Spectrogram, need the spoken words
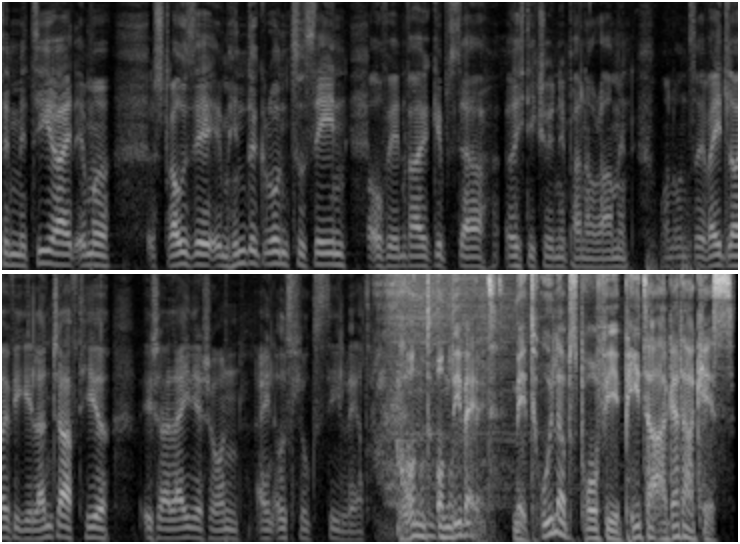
sind mit Sicherheit immer Strauße im Hintergrund zu sehen. Auf jeden Fall gibt es da richtig schöne Panoramen. Und unsere weitläufige Landschaft hier ist alleine schon ein Ausflugsziel wert. Rund um die Welt mit Urlaubsprofi Peter Agadakis.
